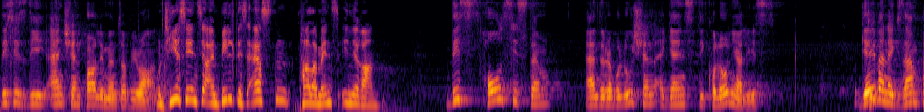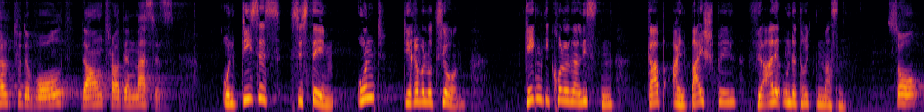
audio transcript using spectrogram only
This is the ancient parliament of Iran. Und hier sehen Sie ein Bild des ersten Parlaments in Iran. This whole system and the revolution against the colonialists gave an example to the world downtrodden masses. Und dieses System und die Revolution gegen die Kolonialisten gab ein Beispiel für alle unterdrückten Massen. So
